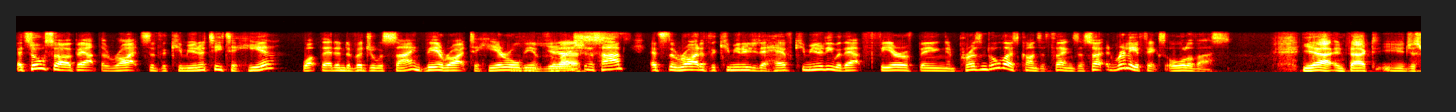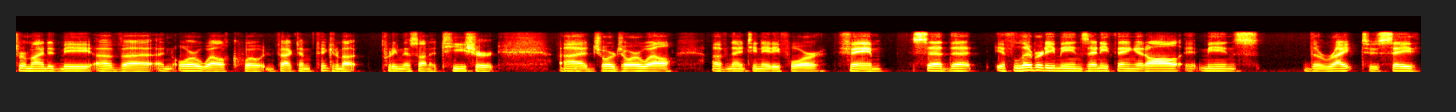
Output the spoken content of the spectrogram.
It's also about the rights of the community to hear what that individual is saying. Their right to hear all the information is Yes. harmed. It's the right of the community to have community without fear of being imprisoned. All those kinds of things. So it really affects all of us. Yeah, in fact, you just reminded me of uh, an Orwell quote. In fact, I'm thinking about putting this on a T-shirt. Uh, George Orwell of 1984 fame said that if liberty means anything at all, it means the right to say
